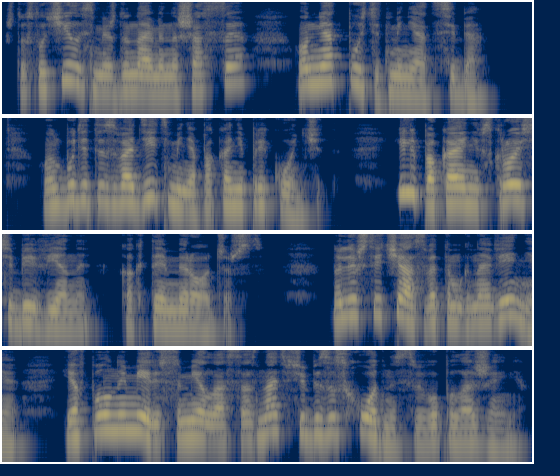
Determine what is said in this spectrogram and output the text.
что случилось между нами на шоссе, он не отпустит меня от себя. Он будет изводить меня, пока не прикончит или пока я не вскрою себе вены, как Тэмми Роджерс. Но лишь сейчас, в это мгновение, я в полной мере сумела осознать всю безысходность своего положения.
